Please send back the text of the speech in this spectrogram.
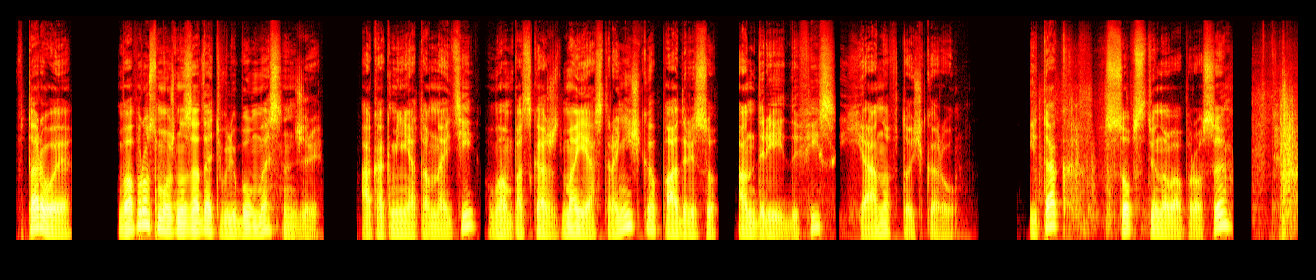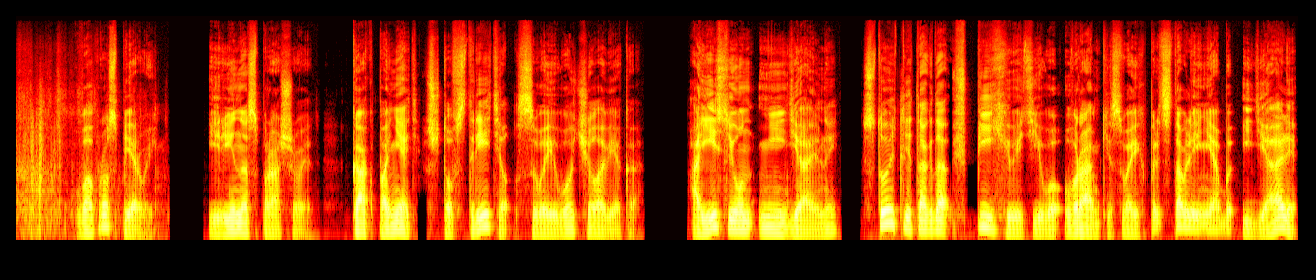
Второе Вопрос можно задать в любом мессенджере, а как меня там найти, вам подскажет моя страничка по адресу andreydefisyanov.ru. Итак, собственно, вопросы. Вопрос первый. Ирина спрашивает, как понять, что встретил своего человека? А если он не идеальный, стоит ли тогда впихивать его в рамки своих представлений об идеале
